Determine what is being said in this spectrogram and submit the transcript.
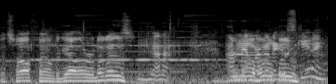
It's all fell together and it is. and then we're gonna go helping. skating.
